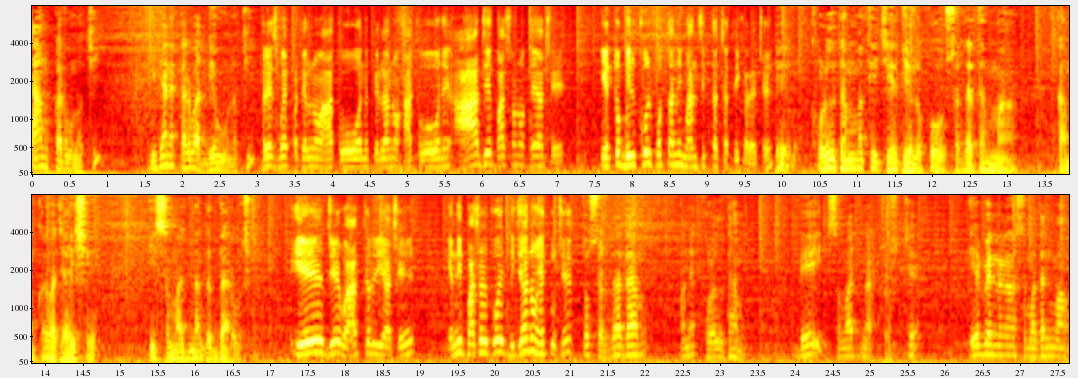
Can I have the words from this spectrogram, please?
કામ કરવું નથી બીજાને કરવા દેવું નથી. નરેશભાઈ પટેલનો હાથ હોવો અને પેલાનો હાથ હોવો અને આ જે ભાષણો થયા છે એ તો બિલકુલ પોતાની માનસિકતા છતી કરે છે. ખોડલધામમાંથી જે જે લોકો સરદારધામમાં કામ કરવા જાય છે એ સમાજના ગદ્દારો છે. એ જે વાત કરી રહ્યા છે એની પાછળ કોઈ બીજાનો હેતુ છે? તો સરદારધામ અને ખોડલધામ બે સમાજના ટ્રસ્ટ છે. એ બેના સમાધાનમાં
